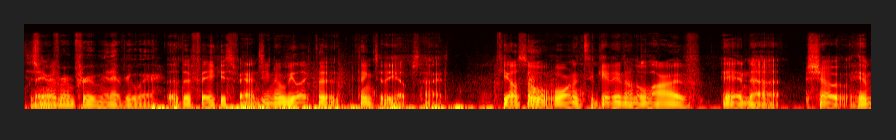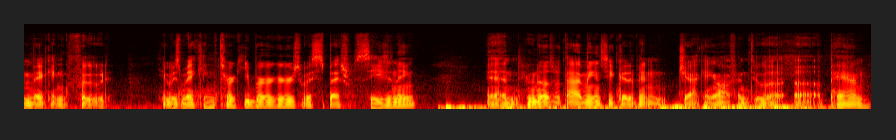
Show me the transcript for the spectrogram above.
there's They room for improvement everywhere. The the fakest fans, you know, we like to think to the upside. He also wanted to get in on a live and uh, show him making food. He was making turkey burgers with special seasoning, and who knows what that means? He could have been jacking off into a, a, a pan.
